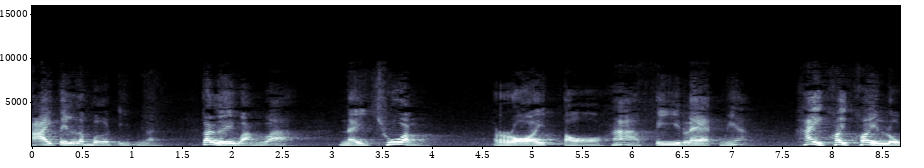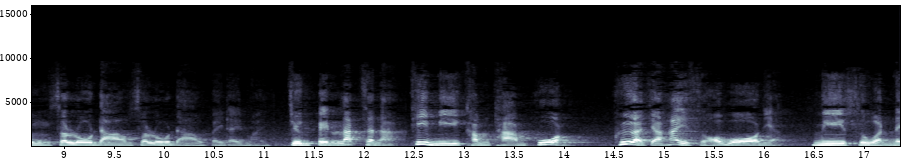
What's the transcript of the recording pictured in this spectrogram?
กลายเป็นระเบิดอีกไงก็เลยหวังว่าในช่วงรอยต่อ 5 ปีแรกเนี้ย ให้ค่อยๆลงสโลดาวสโลดาวไปได้ไหม จึงเป็นลักษณะที่มีคำถามพ่วง เพื่อจะให้สวเนี่ยมีส่วนใน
